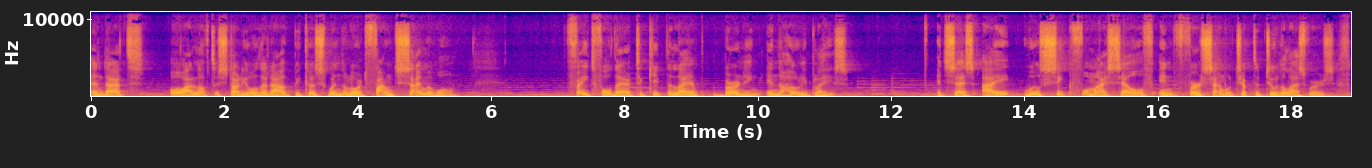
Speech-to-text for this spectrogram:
And that's, oh, I love to study all that out because when the Lord found Samuel, faithful there to keep the lamp burning in the holy place, it says, I will seek for myself in 1 Samuel chapter 2, the last verse.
